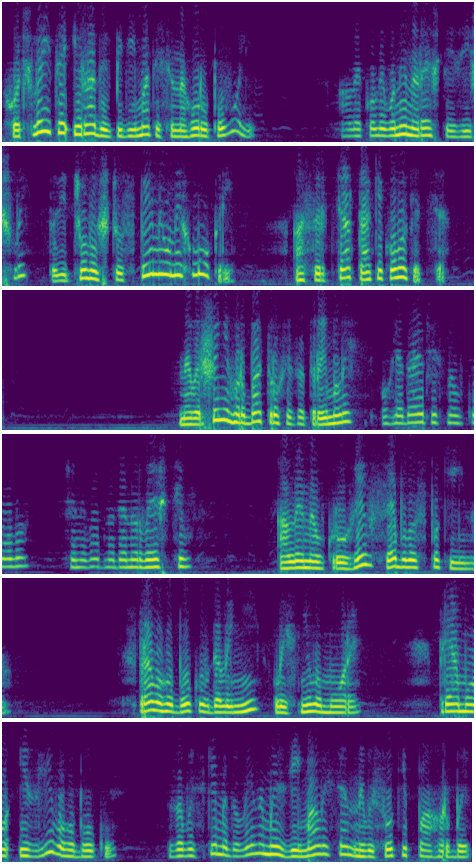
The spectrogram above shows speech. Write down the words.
Хоч Лейте і радив підійматися нагору поволі, але коли вони нарешті зійшли, то відчули, що спини у них мокрі, а серця так і колотяться. На вершині горба трохи затримались, оглядаючись навколо, чи не видно де норвежців, але навкруги все було спокійно. З правого боку вдалині лисніло море. Прямо із лівого боку за вузькими долинами здіймалися невисокі пагорби.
